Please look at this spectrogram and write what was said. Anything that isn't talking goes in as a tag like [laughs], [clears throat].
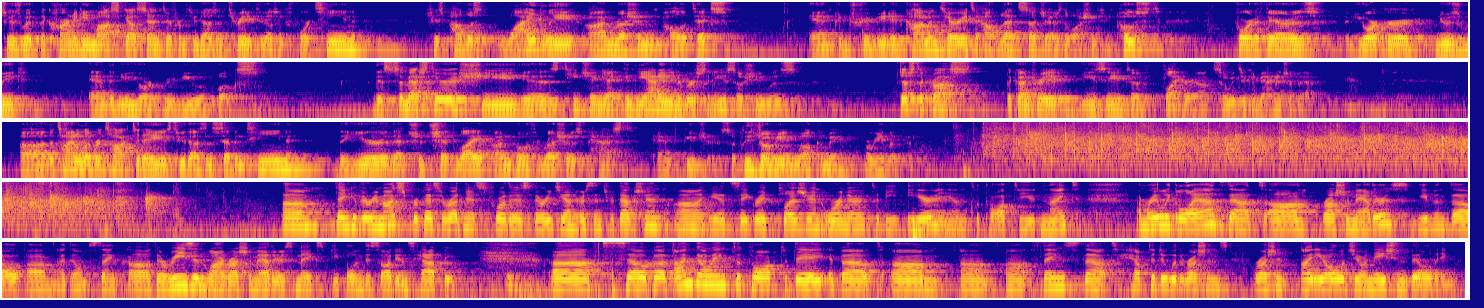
She was with the Carnegie Moscow Center from 2003 to 2014. She has published widely on Russian politics and contributed commentary to outlets such as the Washington Post, Foreign Affairs, The New Yorker, Newsweek, and the New York Review of Books. This semester, she is teaching at Indiana University, so she was just across the country, easy to fly her out, so we took advantage of that. Uh, the title of our talk today is 2017, the year that should shed light on both Russia's past and future. So please join me in welcoming Maria Lipman. Um, thank you very much, Professor Radnitz, for this very generous introduction. Uh, it's a great pleasure and honor to be here and to talk to you tonight. I'm really glad that uh, Russia matters, even though um, I don't think uh, the reason why Russia matters makes people in this audience happy. Uh, so, but I'm going to talk today about um, uh, uh, things that have to do with Russians, Russian ideology or nation building.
